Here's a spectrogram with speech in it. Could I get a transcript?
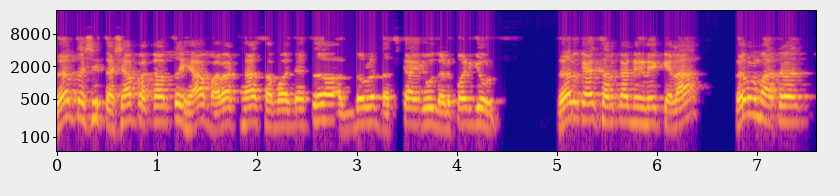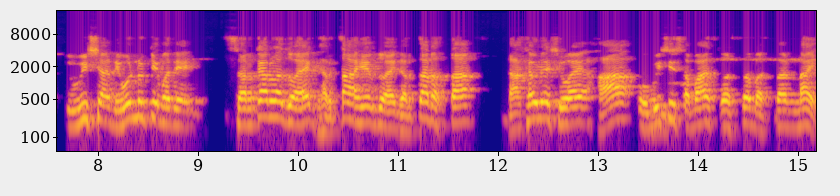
जर तशी तशा प्रकारचं ह्या मराठा समाजाचं आंदोलन दचका घेऊन दडपण घेऊन जर काय सरकार निर्णय केला तर मग मात्र चोवीसच्या निवडणुकीमध्ये सरकारला जो आहे घरचा आहे जो आहे घरचा रस्ता दाखवल्याशिवाय हा ओबीसी समाज स्वस्त बसणार नाही.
